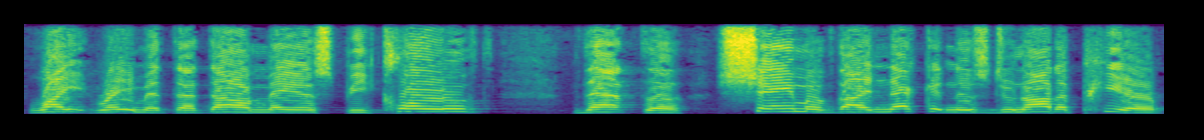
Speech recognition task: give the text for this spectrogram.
white raiment, that thou mayest be clothed, that the shame of thy nakedness do not appear,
